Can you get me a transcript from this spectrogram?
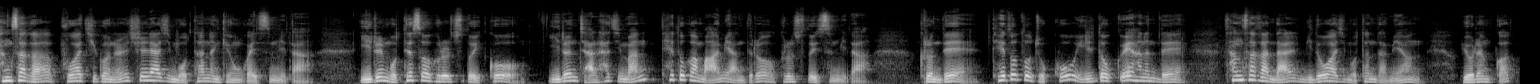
상사가 부하 직원을 신뢰하지 못하는 경우가 있습니다. 일을 못해서 그럴 수도 있고, 일은 잘 하지만 태도가 마음에 안 들어 그럴 수도 있습니다. 그런데 태도도 좋고 일도 꽤 하는데 상사가 날 믿어하지 못한다면 요령껏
